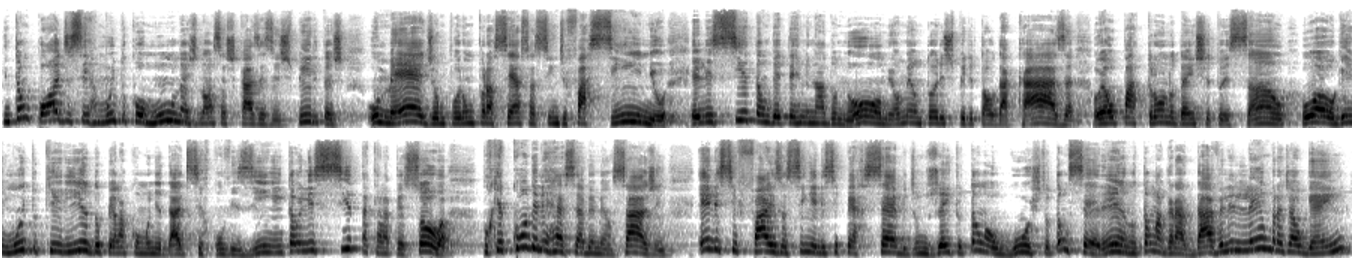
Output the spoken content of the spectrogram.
Então pode ser muito comum nas nossas casas espíritas o médium, por um processo assim de fascínio, ele cita um determinado nome, é o mentor espiritual da casa, ou é o patrono da instituição, ou alguém muito querido pela comunidade circunvizinha. Então ele cita aquela pessoa, porque quando ele recebe a mensagem, ele se faz assim, ele se percebe de um jeito tão augusto, tão sereno, tão agradável, ele lembra de alguém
